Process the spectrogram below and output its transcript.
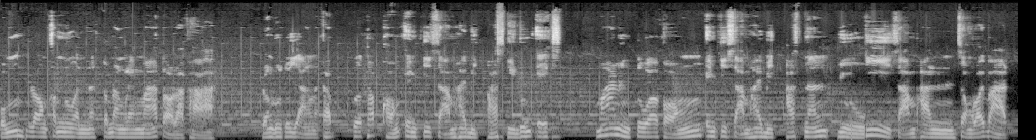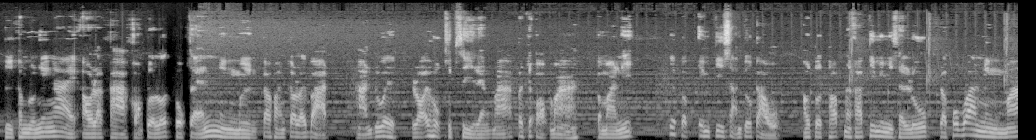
ผมลองคำนวณนะกำลังแรงม้าต่อราคา ลองดูตัวอย่างนะครับ ตัวท็อปของ MG3 Hybrid Plus รุ่น X ม้าหนึ่งตัวของ MG3 Hybrid Plus นั้นอยู่ที่ 3,200 บาท คือคำนวณง่ายๆ เอาราคาของตัวรถ 619,900 บาท หารด้วย 164 แรงม้าก็จะออกมาประมาณนี้ เทียบกับ MG3 ตัวเก่าเอาตัวท็อปนะครับที่ไม่มีสลูปเราพบว่า 1 ม้า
